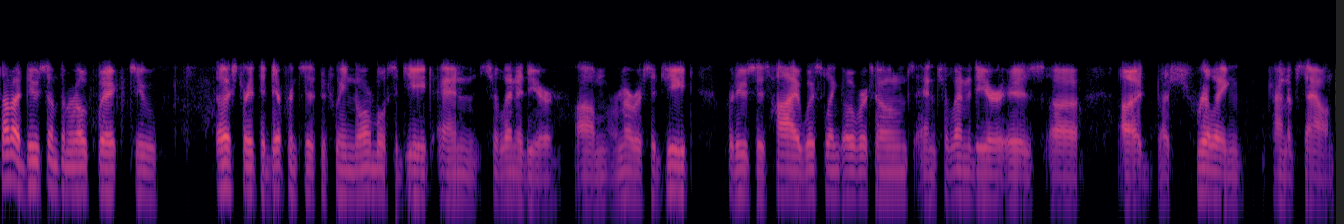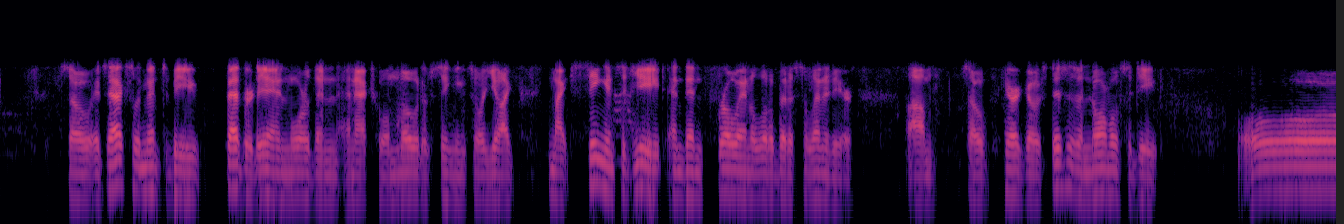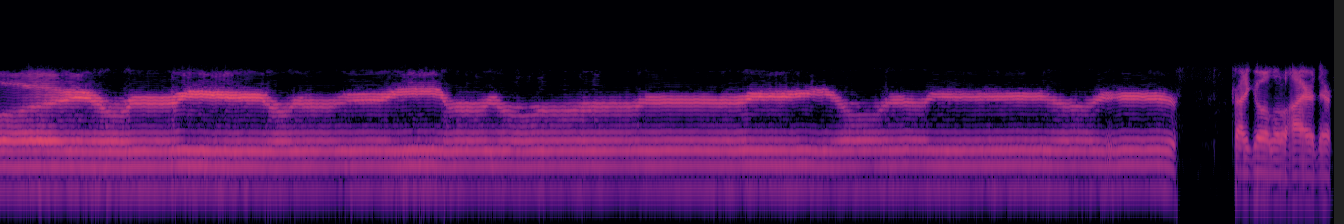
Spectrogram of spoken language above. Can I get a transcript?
thought I'd do something real quick to illustrate the differences between normal sygyt and serlennedyr. Um, remember, sygyt produces high whistling overtones, and serlennedyr is uh, a, a shrilling kind of sound. So it's actually meant to be feathered in more than an actual mode of singing. So you like you might sing in sygyt and then throw in a little bit of serlennedyr. Um, so here it goes. This is a normal sygyt. Try to go a little higher there.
